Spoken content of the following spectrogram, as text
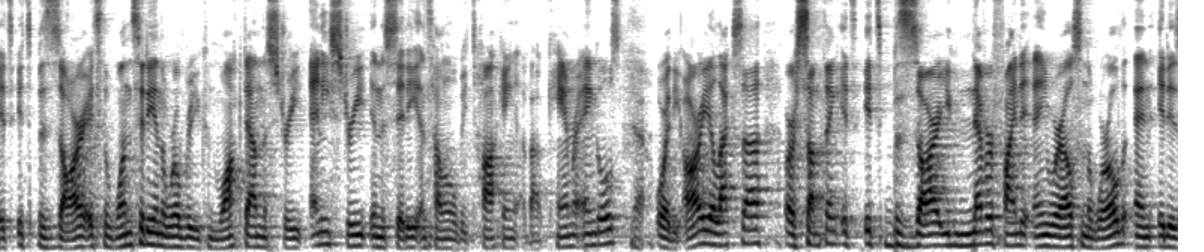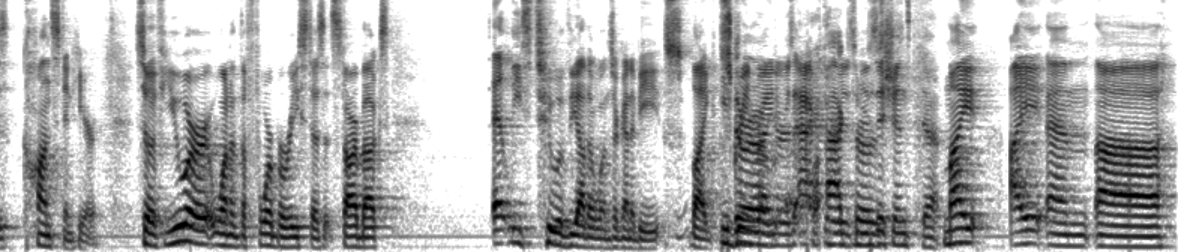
It's it's bizarre. It's the one city in the world where you can walk down the street, any street in the city, and someone will be talking about camera angles Yeah. or the ARRI Alexa or something. It's it's bizarre. You never find it anywhere else in the world, and it is constant here. So if you are one of the four baristas at Starbucks. At least two of the other ones are going to be like Either, screenwriters, uh, actors, actors, musicians. yeah. My I am uh,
